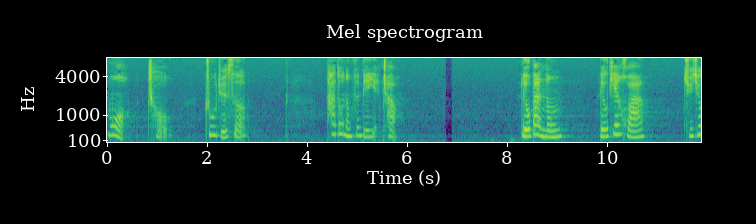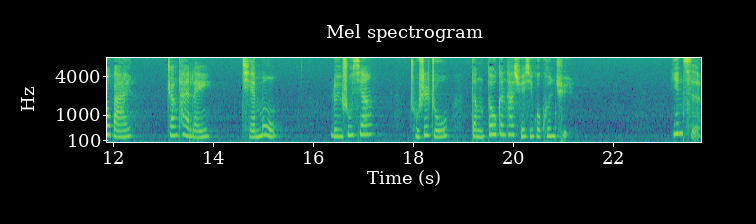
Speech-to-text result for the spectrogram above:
末、丑诸角色，他都能分别演唱。刘半农、刘天华、瞿秋白、张太雷、钱穆、吕书香、楚师竹。等都跟他学习过昆曲，因此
